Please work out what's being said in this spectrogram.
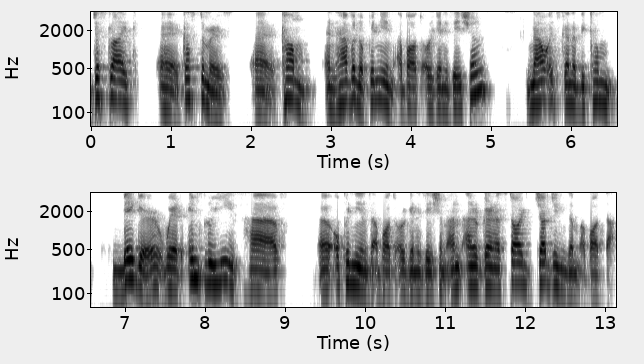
just like uh, customers uh, come and have an opinion about organizations, now it's going to become bigger where employees have uh, opinions about organization and are going to start judging them about that.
